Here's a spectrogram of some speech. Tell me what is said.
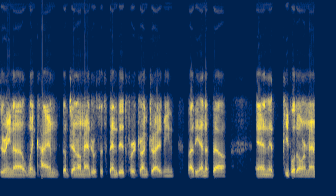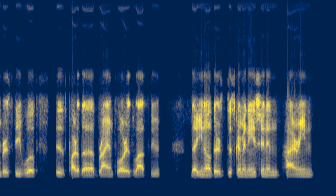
during uh, when Keim, the general manager, was suspended for drunk driving by the NFL. And if people don't remember, Steve Wilks is part of the Brian Flores lawsuit that, you know, there's discrimination in hiring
